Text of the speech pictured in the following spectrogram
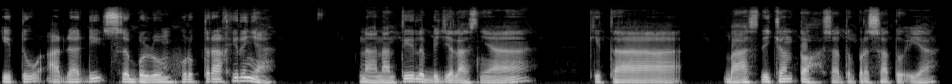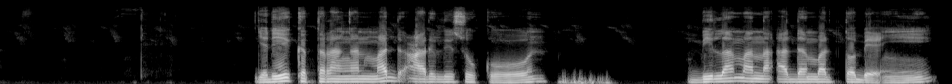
itu ada di sebelum huruf terakhirnya. Nah, nanti lebih jelasnya kita bahas di contoh satu persatu ya. Jadi keterangan mad arili sukun bila mana ada mad tobe'i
